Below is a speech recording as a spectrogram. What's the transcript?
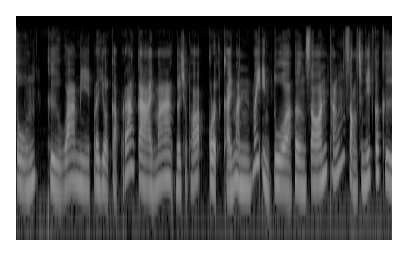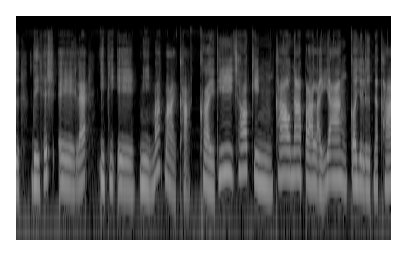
สูง ถือว่ามีประโยชน์กับร่างกายมาก โดยเฉพาะกรดไขมันไม่อิ่มตัวเพิงซ้อนทั้ง 2 ชนิดก็คือ DHA และ EPA มีมากมายค่ะ ใครที่ชอบกินข้าวหน้าปลาไหลย่างก็อย่าลืมนะคะ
